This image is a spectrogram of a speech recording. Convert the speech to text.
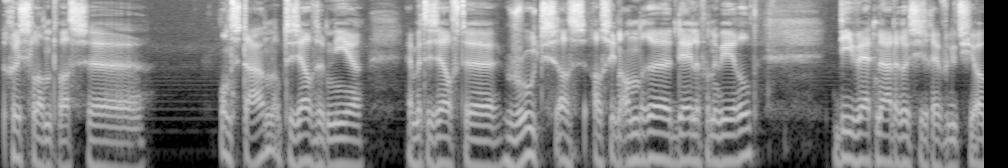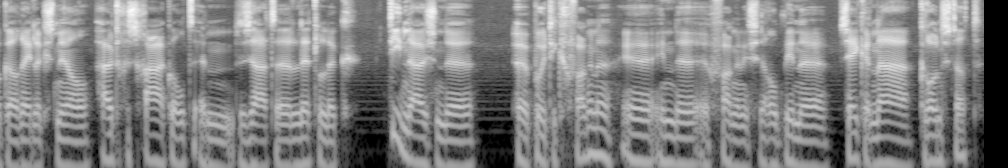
Rusland was uh, ontstaan op dezelfde manier en met dezelfde roots als, als in andere delen van de wereld. Die werd na de Russische revolutie ook al redelijk snel uitgeschakeld. En er zaten letterlijk tienduizenden uh, politieke gevangenen uh, in de gevangenissen al binnen, zeker na Kroonstad.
